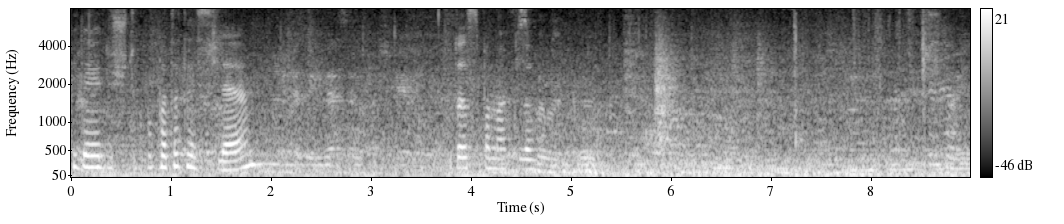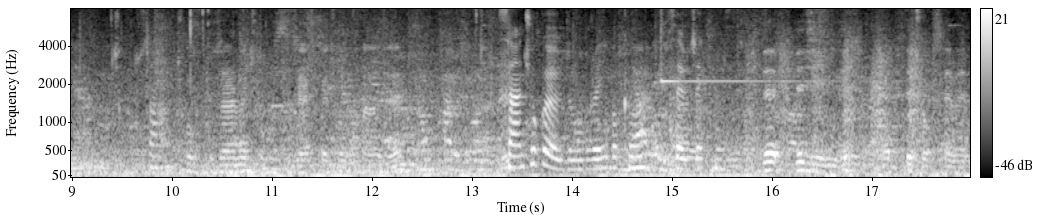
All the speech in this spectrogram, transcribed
Pideye düştük. Bu patatesli. Bu da ıspanaklı. Şöyle. Çok güzel. Çok güzel ve çok sıcak ve çok taze. Sen çok övdün burayı. Bakalım sevecek miyiz? Bir de pideciyimdir. O pide çok severim.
